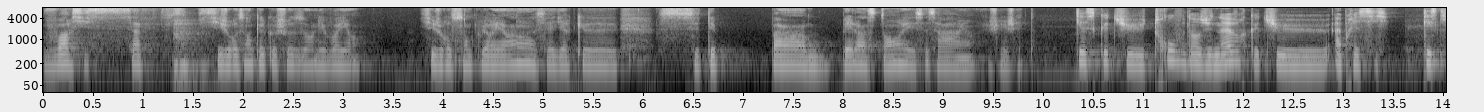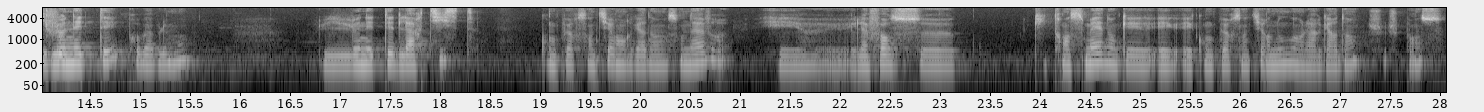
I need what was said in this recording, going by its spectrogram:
voir si, ça, si je ressens quelque chose en les voyant. Si je ressens plus rien, ça veut dire que c'était pas un bel instant et ça sert à rien. Je les jette. Qu'est-ce que tu trouves dans une œuvre que tu apprécies? Qu'est-ce qu'il faut? L'honnêteté, probablement. L'honnêteté de l'artiste qu'on peut ressentir en regardant son œuvre et, euh, et la force euh, qui transmet donc et, qu'on peut ressentir nous en la regardant, je, pense.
